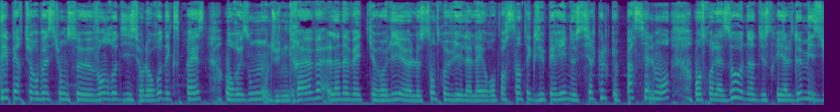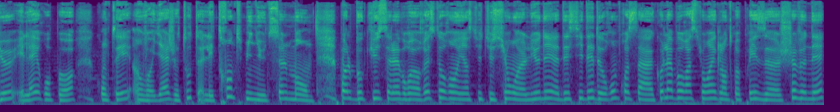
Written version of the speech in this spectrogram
Des perturbations ce vendredi sur le Rhône Express en raison d'une grève. La navette qui relie le centre-ville à l'aéroport Saint-Exupéry ne circule que partiellement entre la zone industrielle de Mézieux et l'aéroport. Comptez un voyage toutes les 30 minutes seulement. Paul Bocuse, célèbre restaurant et institution lyonnais, a décidé de rompre sa collaboration avec l'entreprise Chevenet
